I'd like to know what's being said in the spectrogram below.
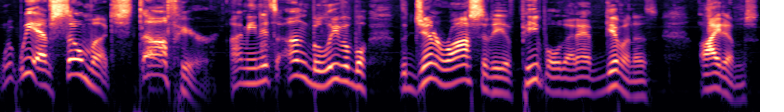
We have so much stuff here. I mean, it's unbelievable the generosity of people that have given us items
